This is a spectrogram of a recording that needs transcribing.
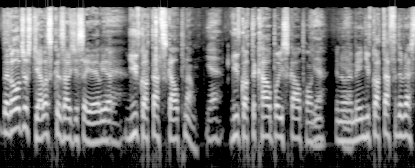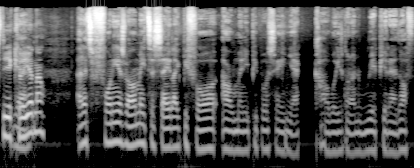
They're all just jealous because, as you say earlier, Yeah. you've got that scalp now. Yeah. You've got the cowboy scalp on Yeah. you. You know what I Yeah. mean? You've got that for the rest of your Yeah. career now. And it's funny as well, mate, to say like before how many people were saying, yeah, Cowboy's going to rip your head off.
